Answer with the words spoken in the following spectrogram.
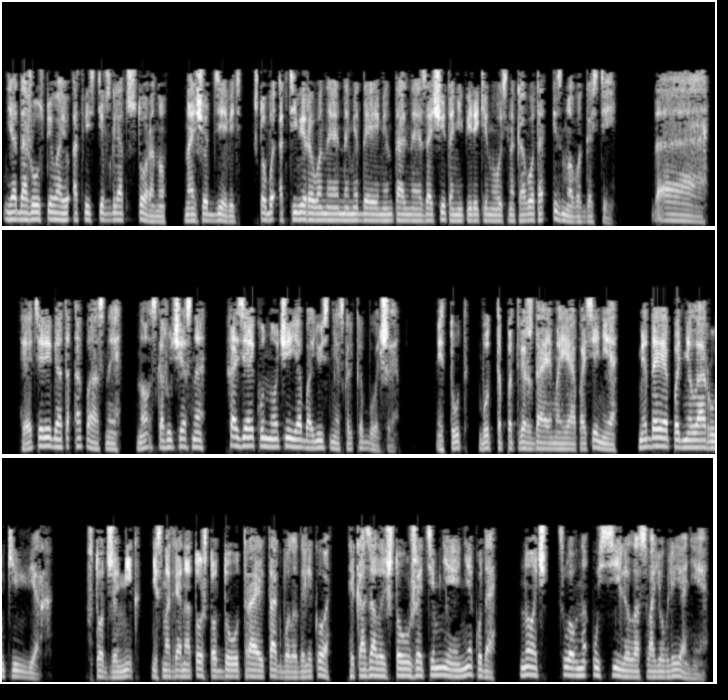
Я даже успеваю отвести взгляд в сторону, на счет девять, чтобы активированная на Медея ментальная защита не перекинулась на кого-то из новых гостей. Да, эти ребята опасны, но, скажу честно, хозяйку ночи я боюсь несколько больше. И тут, будто подтверждая мои опасения, Медея подняла руки вверх. В тот же миг, несмотря на то, что до утра и так было далеко, и казалось, что уже темнее некуда, ночь словно усилила свое влияние.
